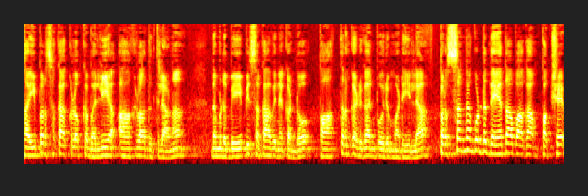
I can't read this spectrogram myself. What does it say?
സൈബർ സഖാക്കളൊക്കെ വലിയ ആഹ്ലാദത്തിലാണ്. നമ്മുടെ ബേബി സഖാവിനെ കണ്ടോ? പാത്രം കഴുകാൻ പോലും മടിയില്ല. പ്രസംഗം കൊണ്ട് നേതാവാകാം പക്ഷേ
